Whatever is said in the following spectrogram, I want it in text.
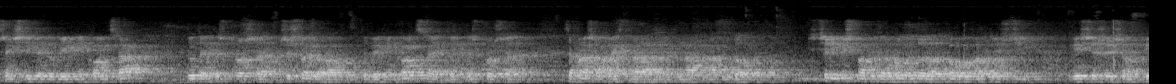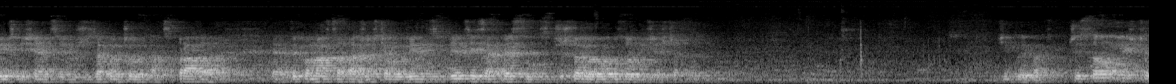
szczęśliwie dobiegnie końca. Tutaj też proszę, przyszłego roku dobiegnie końca i tutaj też proszę, zapraszam Państwa radnych na, na budowę. No, chcielibyśmy, aby roboty dodatkowo wartości 265 tysięcy już zakończyły tam sprawę. E, Wykonawca także chciałby więcej, więcej zakresów z przyszłego roku zrobić jeszcze. Dziękuję bardzo. Czy są jeszcze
